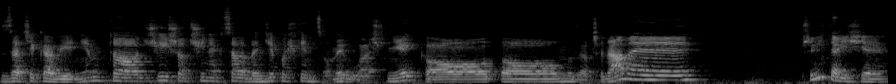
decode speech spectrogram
z zaciekawieniem, to dzisiejszy odcinek cały będzie poświęcony właśnie kotom. Zaczynamy! Przywitaj się!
